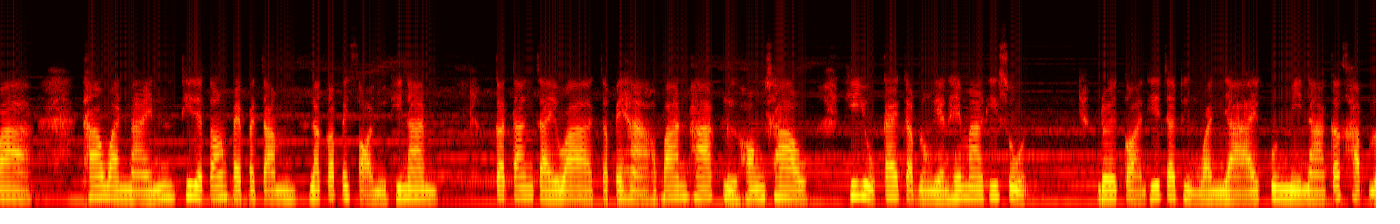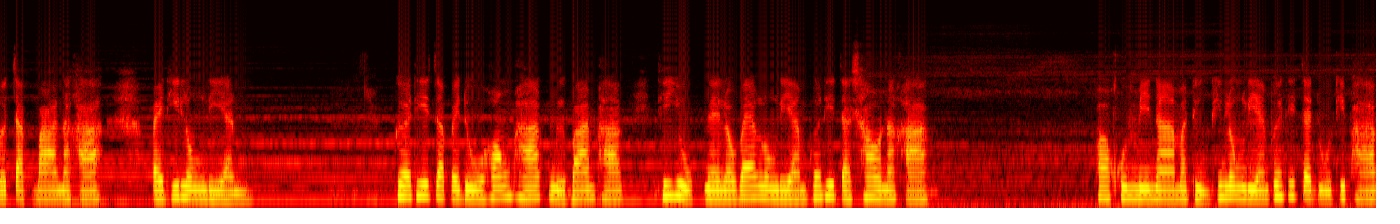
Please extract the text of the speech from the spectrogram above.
ว่า ถ้าวันไหนที่จะต้องไปประจำแล้วก็ไปสอนอยู่ที่นั่น ก็ตั้งใจว่าจะไปหาบ้านพักหรือห้องเช่า ที่อยู่ใกล้กับโรงเรียนให้มากที่สุด โดยก่อนที่จะถึงวันย้าย คุณมีนาก็ขับรถจากบ้านนะคะ ไปที่โรงเรียน พื่อที่จะไปดูห้องพักหรือบ้านพักที่อยู่ในละแวกโรงเรียนเพื่อที่จะเช่านะคะ พอคุณมีนามาถึงที่โรงเรียนเพื่อที่จะดูที่พัก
